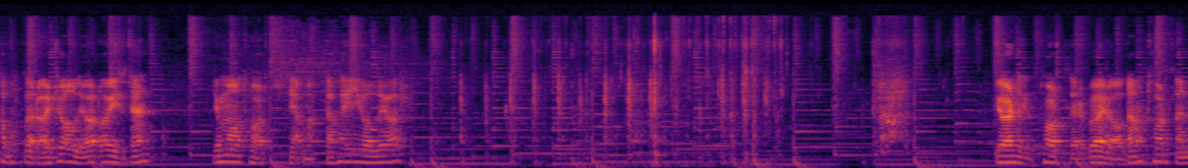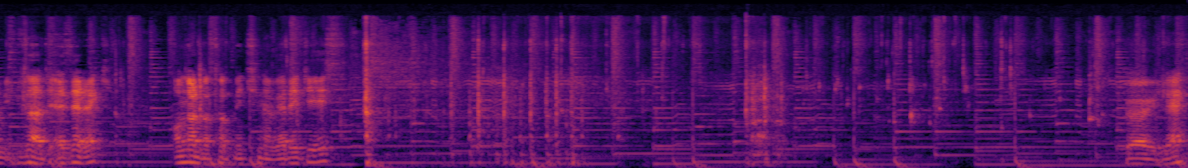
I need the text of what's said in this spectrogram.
kabukları acı oluyor. O yüzden limon tortusu yapmak daha iyi oluyor. Gördüğünüz gibi tortları böyle oldu ama tortlarını güzelce ezerek onları da tadını içine vereceğiz. Böyle.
